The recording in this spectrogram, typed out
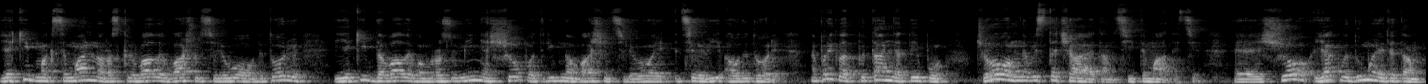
які б максимально розкривали вашу цільову аудиторію і які б давали вам розуміння, що потрібно вашій цільовій, цільовій аудиторії. Наприклад, питання типу, чого вам не вистачає там в цій тематиці, Е, що, як ви думаєте, там.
